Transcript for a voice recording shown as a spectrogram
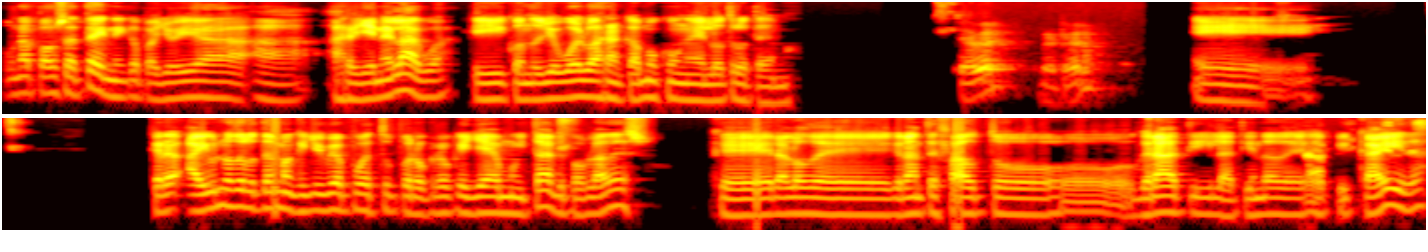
una pausa técnica para yo ir a, a, rellenar el agua y cuando yo vuelva arrancamos con el otro tema. A ver, me espero. Eh, hay uno de los temas que yo había puesto, pero creo que ya es muy tarde para hablar de eso. Que era lo de Grand Theft Auto gratis, la tienda de Epic Caída.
